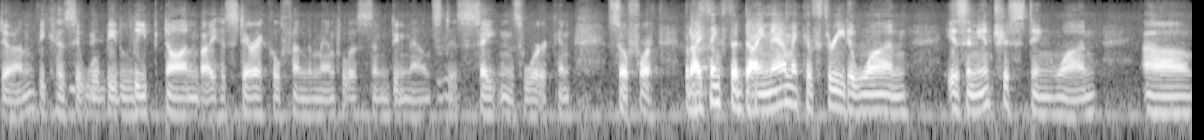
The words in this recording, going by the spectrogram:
done because it will be leaped on by hysterical fundamentalists and denounced as Satan's work and so forth. But I think the dynamic of three to one is an interesting one. Uh,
